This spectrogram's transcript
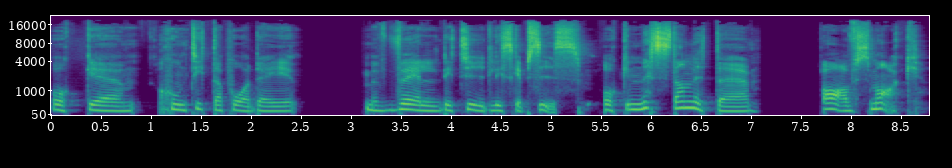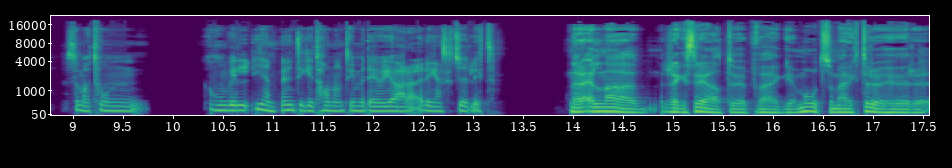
Och hon tittar på dig med väldigt tydlig skepsis och nästan lite avsmak. Som att hon, hon vill egentligen inte riktigt ha någonting med det att göra, det är ganska tydligt. När Elna registrerade att du är på väg mot så märkte du hur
